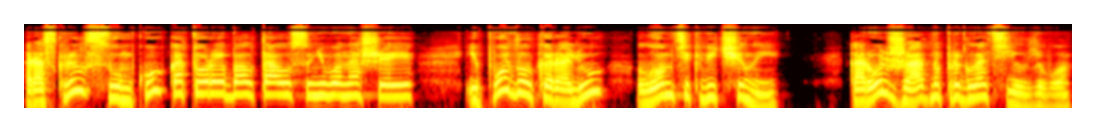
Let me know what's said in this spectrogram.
раскрыл сумку, которая болталась у него на шее, и подал королю ломтик ветчины. Король жадно проглотил его.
